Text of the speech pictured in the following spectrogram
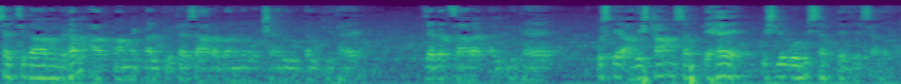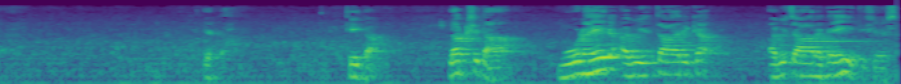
सच्चिदानंद घन आत्मा में कल्पित है सारा बंद मोक्षादि भी कल्पित है जगत सारा कल्पित है। उसके अधिष्ठान सत्य है इसलिए वो भी सत्य जैसा लग रहा है। ये कहा ठीक है। लक्षिता मूढ़ अभिचारिका अभिचारक ही शेष।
